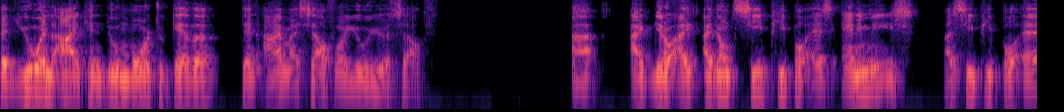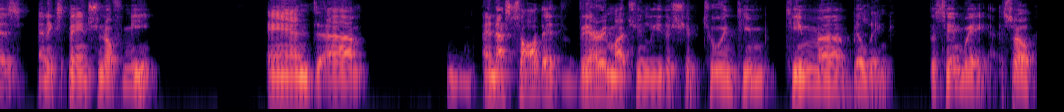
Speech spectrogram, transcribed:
that you and I can do more together than I myself or you yourself. Uh, I, you know, I, I don't see people as enemies. I see people as an expansion of me. And um, and I saw that very much in leadership too, in team team uh, building, the same way. So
